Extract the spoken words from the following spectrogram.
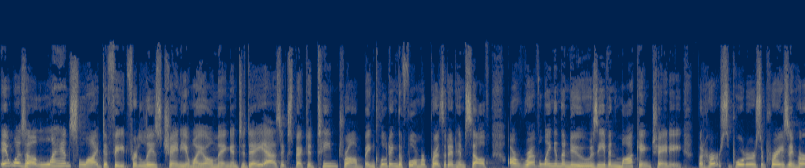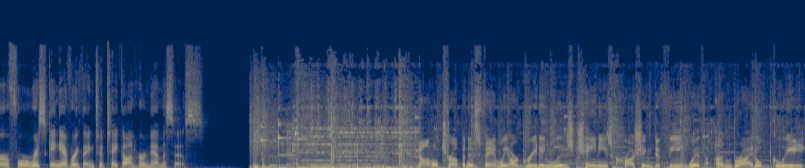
It was a landslide defeat for Liz Cheney in Wyoming, and today, as expected, Team Trump, including the former president himself, are reveling in the news, even mocking Cheney. But her supporters are praising her for risking everything to take on her nemesis. Donald Trump and his family are greeting Liz Cheney's crushing defeat with unbridled glee.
